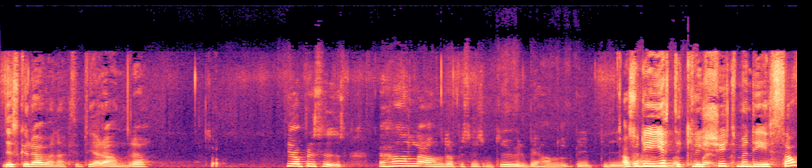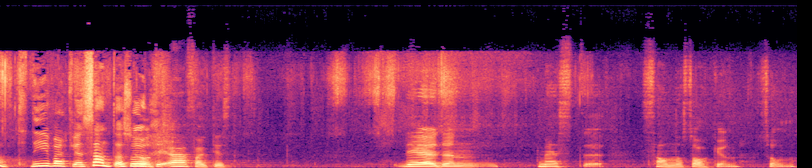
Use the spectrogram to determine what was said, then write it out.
det ska du även acceptera andra. Ja, precis. Behandla andra precis som du vill behandla, bli, bli Alltså det är behandlad jätteklyschigt själv. men det är sant. Det är verkligen sant. Alltså, Ja, det är faktiskt... Det är den mest eh, sanna saken som...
